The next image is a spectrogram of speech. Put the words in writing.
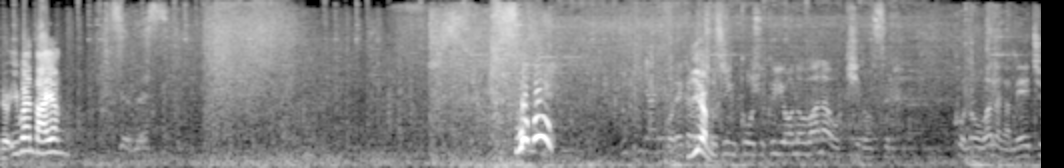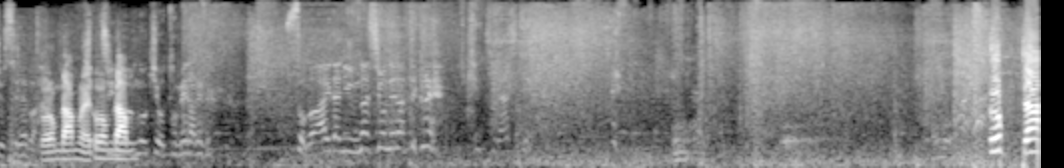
เดี๋ยวอีเวนต์ตายยัง เยี่ยมตัวดำๆหน่อยตัวดำๆอึบจ้า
